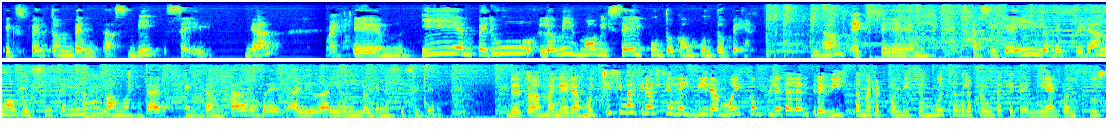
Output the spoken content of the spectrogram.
experto en ventas, B-Sale, ¿ya? Em, y en Perú lo mismo, visale.com.p. Excelente. Em, así que ahí los esperamos, visítennos, vamos a estar encantados de ayudarles en lo que necesiten. De todas maneras, muchísimas gracias Elvira, muy completa la entrevista, me respondiste muchas de las preguntas que tenía con tus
